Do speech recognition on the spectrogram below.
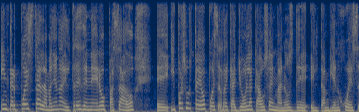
interpuesta la mañana del 3 de enero pasado eh, y por sorteo pues recayó la causa en manos del también juez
